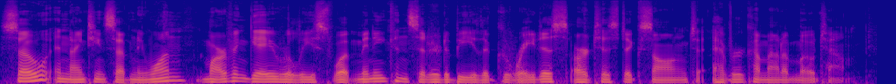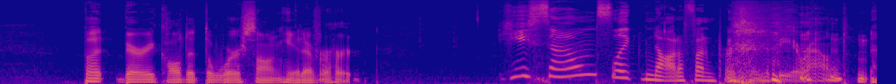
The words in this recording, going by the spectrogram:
So, in 1971, Marvin Gaye released what many consider to be the greatest artistic song to ever come out of Motown. But Berry called it the worst song he had ever heard. he sounds like not a fun person to be around. no.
